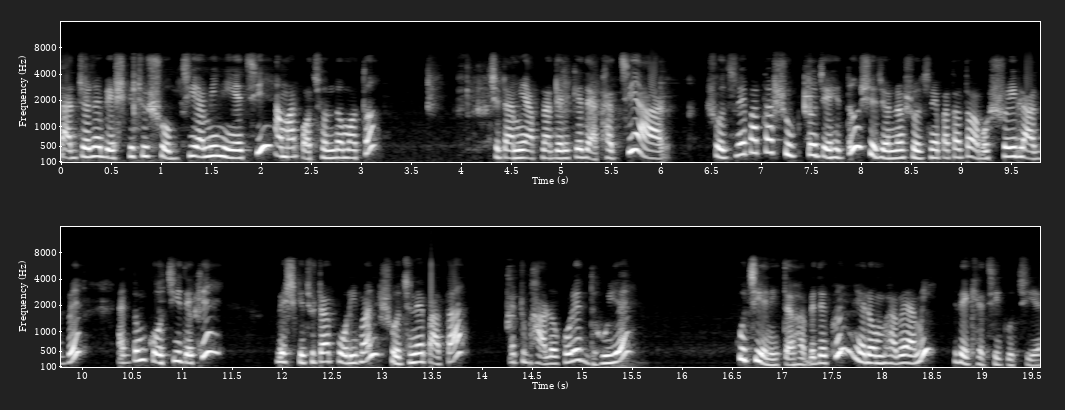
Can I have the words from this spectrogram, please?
তার জন্য বেশ কিছু সবজি আমি নিয়েছি আমার পছন্দ মতো। সেটা আমি আপনাদেরকে দেখাচ্ছি। আর সজনে পাতা শুক্তো যেহেতু, সেজন্য সজনে পাতা তো অবশ্যই লাগবে। একদম কচি দেখে বেশ কিছুটা পরিমাণ সজনে পাতা একটু ভালো করে ধুয়ে কুচিয়ে নিতে হবে। দেখুন এরম ভাবে আমি রেখেছি কুচিয়ে।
